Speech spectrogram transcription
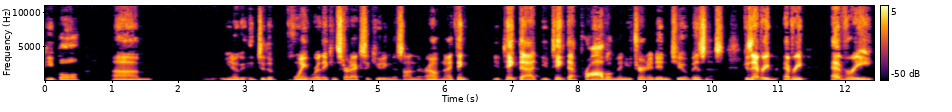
people um you know to the point where they can start executing this on their own and i think you take that you take that problem and you turn it into a business because every every every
